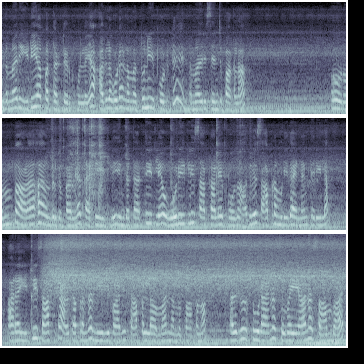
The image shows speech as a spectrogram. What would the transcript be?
இந்த மாதிரி இடியாப்ப தட்டு இருக்கும் இல்லையா? அதில் கூட நம்ம துணி போட்டுட்டு இந்த மாதிரி செஞ்சு பார்க்கலாம். ஓ ரொம்ப அழகாக வந்திருக்கு பாருங்கள் தட்டு இட்லி. இந்த தட்டு இட்லியே ஒரு இட்லி சாப்பிட்டாலே போதும். அதுவே சாப்பிட முடியுதா என்னன்னு தெரியல. அரை இட்லி சாப்பிட்டு அதுக்கப்புறம் தான் மீதி பாதி சாப்பிட்லாமான்னு நம்ம பார்க்கணும். அதுக்கு சூடான சுவையான சாம்பார்.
